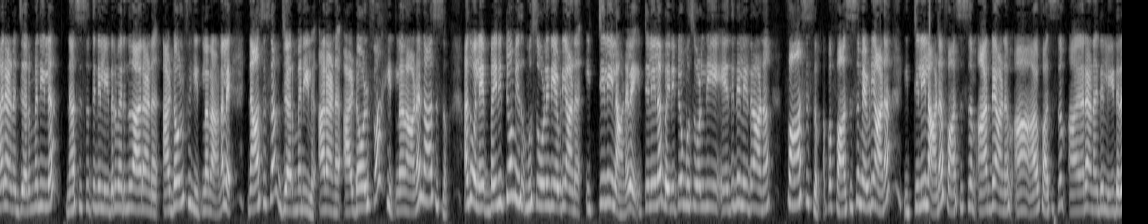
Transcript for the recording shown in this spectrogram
ആരാണ്? ജർമ്മനിയിൽ നാസിസത്തിന്റെ ലീഡർ വരുന്നത് ആരാണ്? അഡോൾഫ് ഹിറ്റ്ലർ ആണ് അല്ലെ? നാസിസം ജർമ്മനിയിൽ ആരാണ്? അഡോൾഫ് ഹിറ്റ്ലർ ആണ് നാസിസം. അതുപോലെ ബെനിറ്റോ മുസോളിനി എവിടെയാണ്? ഇറ്റലിയിലാണ് അല്ലെ? ഇറ്റലിയിലെ ബെനിറ്റോ മുസോളിനി ഏതിന്റെ ലീഡർ ആണ്? ഫാസിസം. അപ്പൊ ഫാസിസം എവിടെയാണ്? ഇറ്റലിയിലാണ്. ഫാസിസം ആരുടെയാണ്? ആ ആ ഫാസിസം ആരാണ് അതിന്റെ ലീഡർ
